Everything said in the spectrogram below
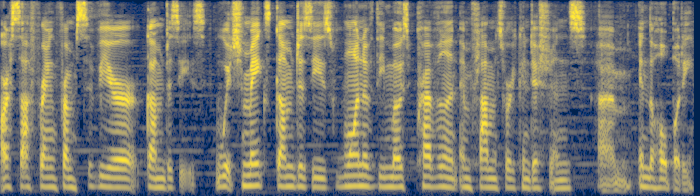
are suffering from severe gum disease, which makes gum disease one of the most prevalent inflammatory conditions um, in the whole body.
